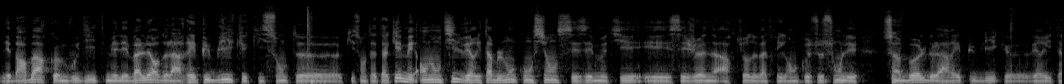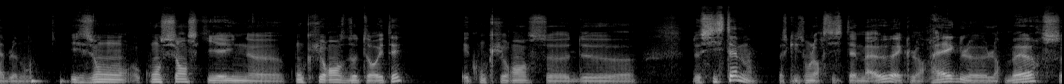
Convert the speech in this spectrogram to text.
les barbares, comme vous dites, mais les valeurs de la République qui sont, euh, qui sont attaquées. Mais en ont-ils véritablement conscience, ces émeutiers et ces jeunes Arthur de Vatrigan, que ce sont les symboles de la République euh, véritablement? Ils ont conscience qu'il y a une concurrence d'autorité et concurrence de, de système, parce qu'ils ont leur système à eux, avec leurs règles, leurs mœurs,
